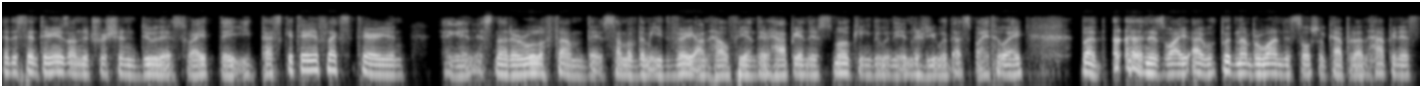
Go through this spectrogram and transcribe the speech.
that the centenarians on nutrition do this, right? They eat pescatarian, flexitarian. Again, it's not a rule of thumb. There's, some of them eat very unhealthy and they're happy and they're smoking doing the interview with us, by the way. But that's why I will put number one, the social capital and happiness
